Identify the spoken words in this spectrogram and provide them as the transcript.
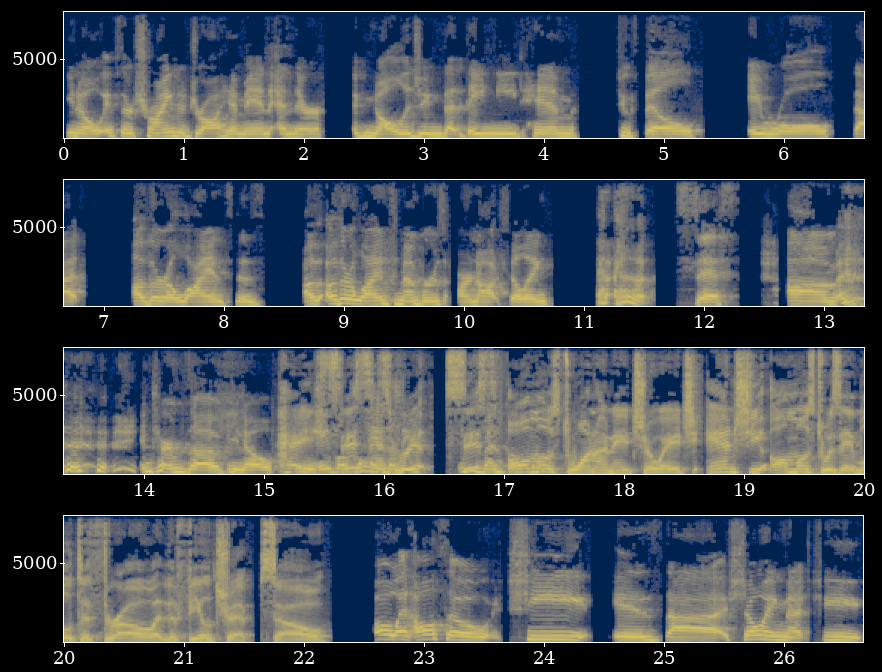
you know, if they're trying to draw him in and they're acknowledging that they need him to fill a role that other alliances, other alliance members are not filling, sis, um, in terms of, you know, Hey, being able to Sis is handle real. these Sis mental- almost won on HOH, and she almost was able to throw the field trip. So Oh, and also she is uh, showing that she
